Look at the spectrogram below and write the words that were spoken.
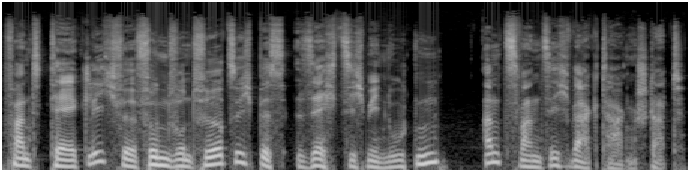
fand täglich für 45 bis 60 Minuten an 20 Werktagen statt.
